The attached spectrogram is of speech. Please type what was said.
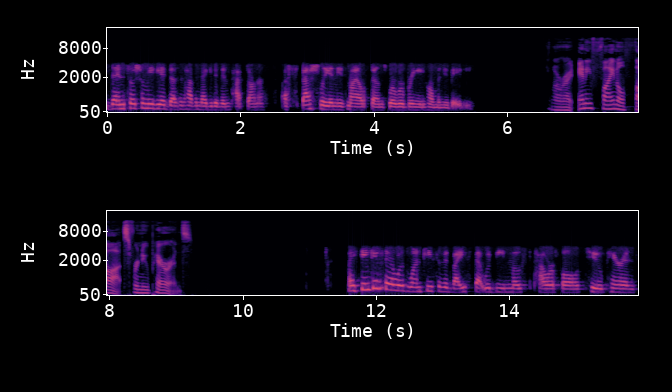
then social media doesn't have a negative impact on us, especially in these milestones where we're bringing home a new baby. All right. Any final thoughts for new parents? I think if there was one piece of advice that would be most powerful to parents,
